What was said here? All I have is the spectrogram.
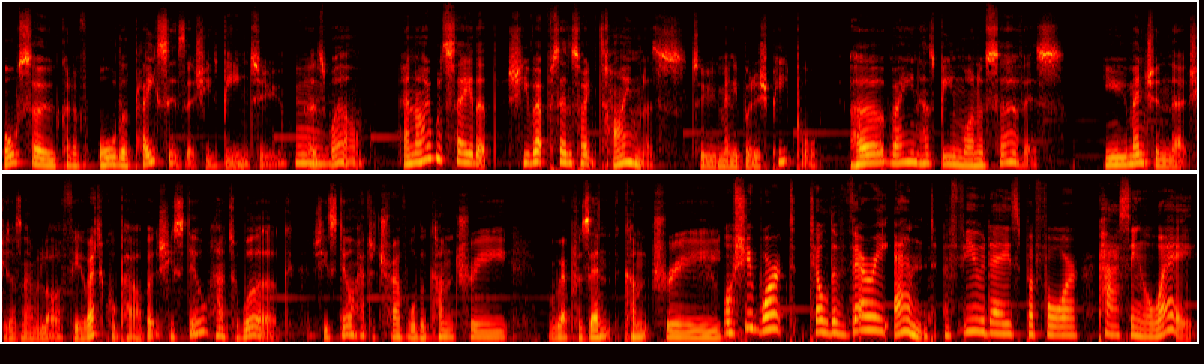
also kind of all the places that she's been to hmm. as well. And I would say that she represents like timeless to many British people. Her reign has been one of service. You mentioned that she doesn't have a lot of theoretical power, but she still had to work. She still had to travel the country, represent the country. Well, she worked till the very end, a few days before passing away.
